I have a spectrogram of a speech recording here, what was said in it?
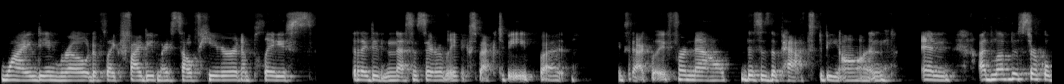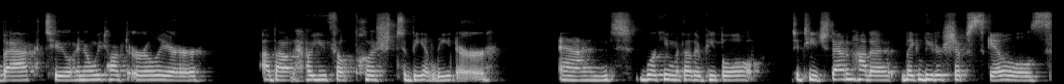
winding road of like finding myself here in a place that I didn't necessarily expect to be. But exactly for now, this is the path to be on. And I'd love to circle back to I know we talked earlier about how you felt pushed to be a leader and working with other people to teach them how to like leadership skills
